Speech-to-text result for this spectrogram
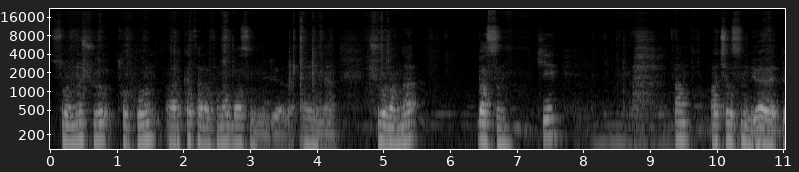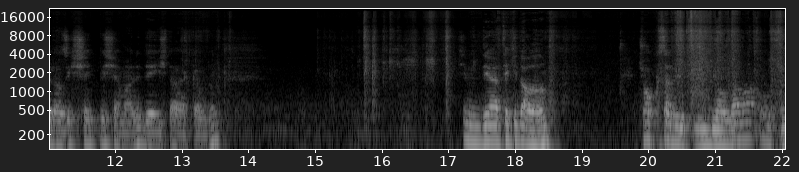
Sonra şu topuğun arka tarafına basın mı diyor. Aynen. Şuradan da basın ki tam açılsın diyor. Evet birazcık şekli şemali değişti ayakkabının. Şimdi diğer teki de alalım. Çok kısa bir video oldu ama olsun.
